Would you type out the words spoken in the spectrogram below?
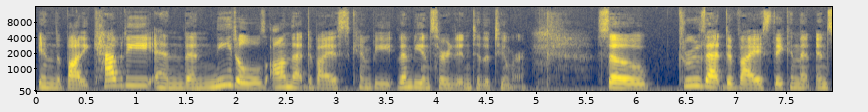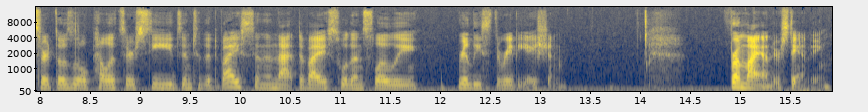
in the body cavity and then needles on that device can be then be inserted into the tumor. So through that device, they can then insert those little pellets or seeds into the device, and then that device will then slowly release the radiation. From my understanding.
